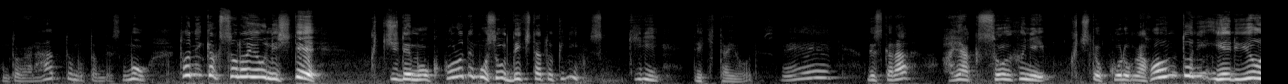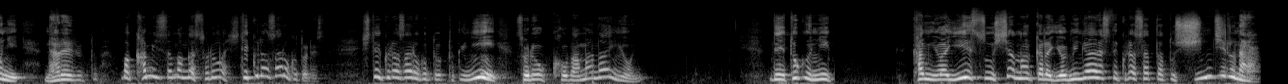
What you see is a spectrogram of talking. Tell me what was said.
本当だなと思ったんですけどもとにかくそのようにして口でも心でもそうできた時にすっきりできたようですね。ですから早くそういうふうに口と心が本当に言えるようになれると、まあ、神様がそれはしてくださることです。してくださること時にそれを拒まないように。で特に神はイエスを死者の中からよみがえらせてくださったと信じるなら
